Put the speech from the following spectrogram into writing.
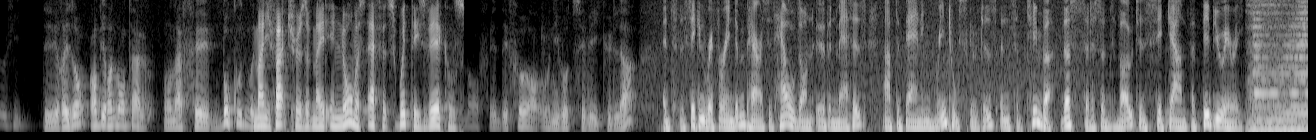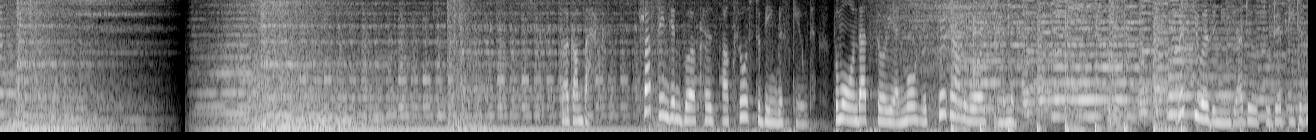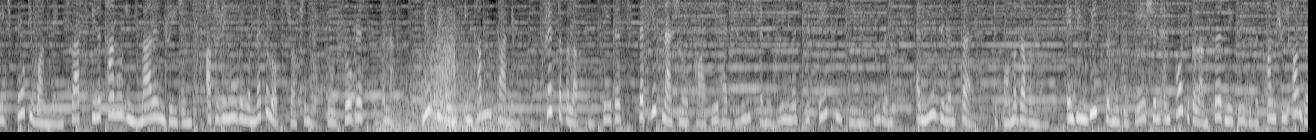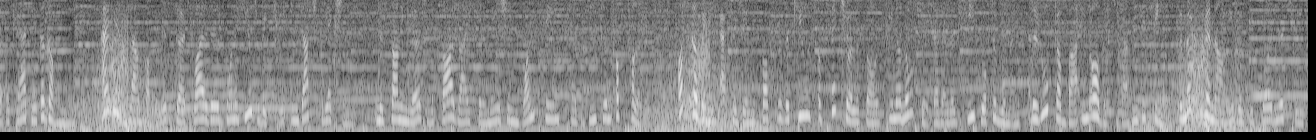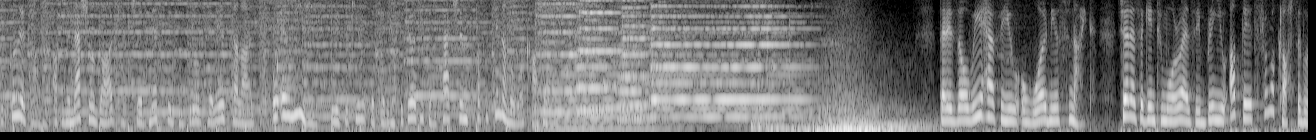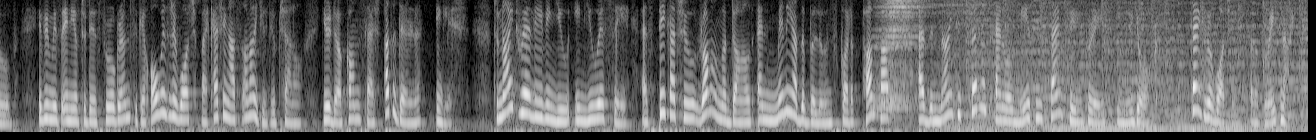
The manufacturers have made enormous efforts with these vehicles. It's the second referendum Paris has held on urban matters after banning rental scooters in September. This citizens' vote is set down for February. Welcome back. Trapped Indian workers are close to being rescued. For more on that story and more, let's take around the world in a minute. Rescuers in India drilled through debris to reach 41 men trapped in a tunnel in Himalayan region after removing a metal obstruction that slowed progress overnight. New Zealand's incoming Prime Minister Christopher Luxon stated that his National Party had reached an agreement with ACT New Zealand and New Zealand First to form a government, ending weeks of negotiation and political uncertainty with the country under a caretaker government. Anti-Islam populist Geert Wilders won a huge victory in Dutch elections in a stunning lurch to the far right for a nation once famed as a beacon of tolerance. Oscar-winning actor Jamie Foxx was accused of sexual assault in a lawsuit that alleged he groped a woman at a rooftop bar in August 2015. The Mexican army was deployed in the streets of Culiacan after the National Guard captured Nestor Isidro Perez Salas, or El Nini, who is accused of heading security for the factions of the Sinaloa cartel. That is all we have for you on World News Tonight. Join us again tomorrow as we bring you updates from across the globe. If you miss any of today's programs, you can always rewatch by catching us on our YouTube channel, youtube.com slash English. Tonight we are leaving you in USA as Pikachu, Ronald McDonald and many other balloons got a pump up at the 97th annual Macy's Thanksgiving Parade in New York. Thank you for watching. Have a great night.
